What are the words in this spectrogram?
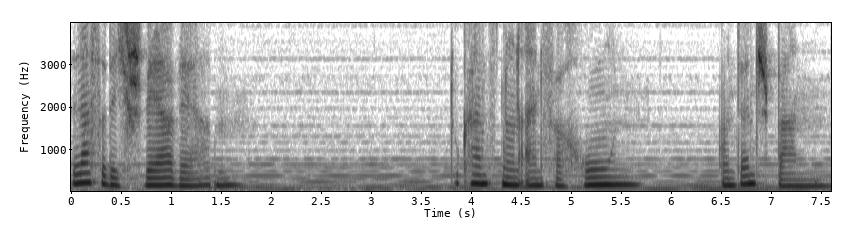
Lasse dich schwer werden. Du kannst nun einfach ruhen und entspannen.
